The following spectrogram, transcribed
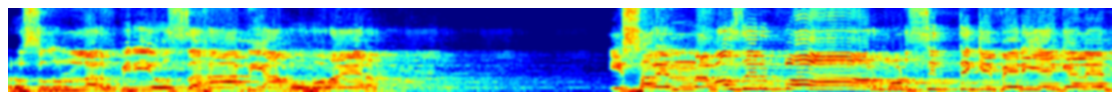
রসুলুল্লাহর প্রিয় সাহাবি আবু হুরায়রা এশারের নামাজের পর মসজিদ থেকে বেরিয়ে গেলেন।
